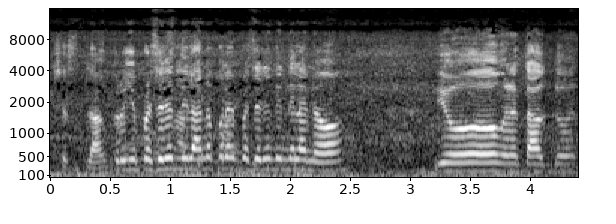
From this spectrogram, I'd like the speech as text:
Extras lang. Pero yung president nila, ano pala yung president nila, no? Yung, anong tawag doon?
